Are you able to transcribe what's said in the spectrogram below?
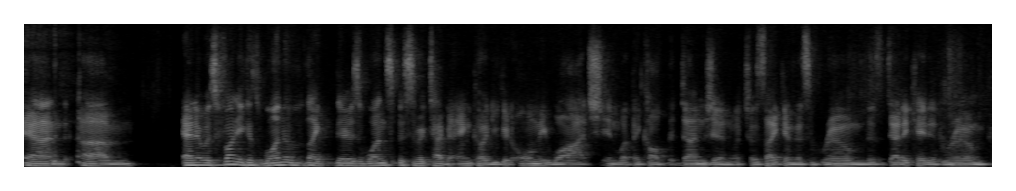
and um and it was funny because one of like there's one specific type of encode you could only watch in what they called the dungeon which was like in this room this dedicated room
